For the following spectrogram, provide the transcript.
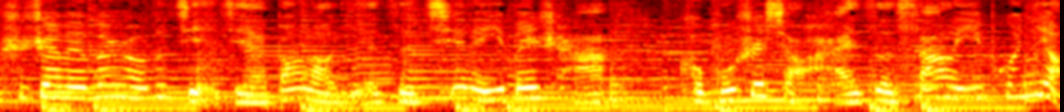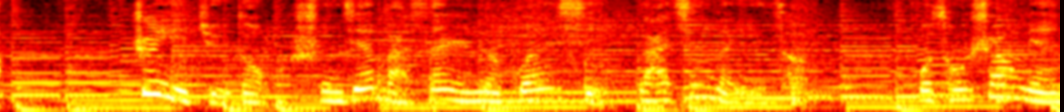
是这位温柔的姐姐帮老爷子沏了一杯茶，可不是小孩子撒了一泼尿。这一举动瞬间把三人的关系拉近了一层。我从上面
